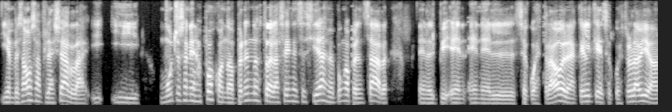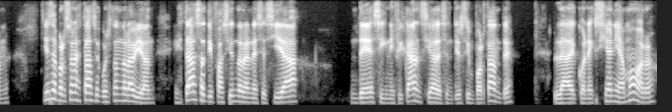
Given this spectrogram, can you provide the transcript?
Y empezamos a flashearla. Y, y muchos años después, cuando aprendo esto de las seis necesidades, me pongo a pensar en el, en el secuestrador, en aquel que secuestró el avión. Y esa persona estaba secuestrando el avión, estaba satisfaciendo la necesidad de significancia, de sentirse importante, la de conexión y amor,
